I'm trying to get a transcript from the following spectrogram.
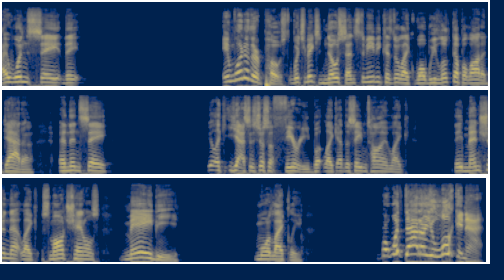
I wouldn't say they in one of their posts, which makes no sense to me because they're like, well, we looked up a lot of data and then say, like, yes, it's just a theory, but like at the same time, like they mentioned that like small channels may be more likely. But what data are you looking at?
